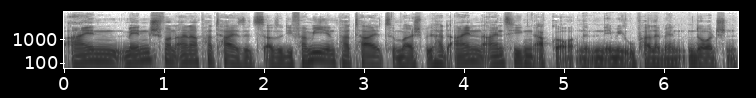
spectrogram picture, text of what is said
ein ein Mensch von einer Partei sitzt. Also die Familienpartei zum Beispiel hat einen einzigen Abgeordneten im EU-Parlament, einen Deutschen.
